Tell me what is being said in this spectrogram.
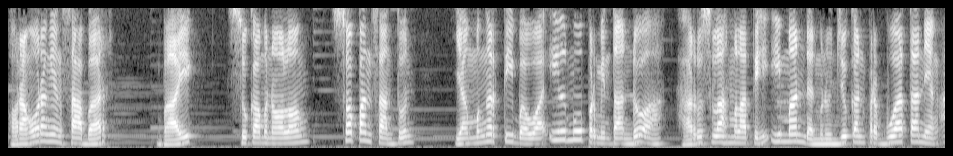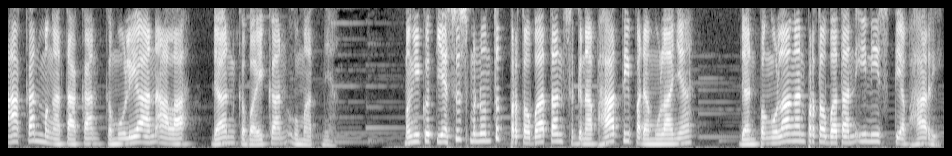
Orang-orang yang sabar, baik, suka menolong, sopan santun, yang mengerti bahwa ilmu permintaan doa haruslah melatih iman dan menunjukkan perbuatan yang akan mengatakan kemuliaan Allah dan kebaikan umatnya. Mengikut Yesus menuntut pertobatan segenap hati pada mulanya dan pengulangan pertobatan ini setiap hari.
